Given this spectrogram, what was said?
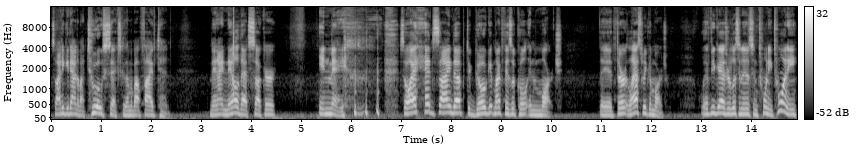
So I had to get down to about 206 because I'm about 5'10. Man, I nailed that sucker in May. so I had signed up to go get my physical in March. The third last week of March. Well, if you guys are listening to this in 2020,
